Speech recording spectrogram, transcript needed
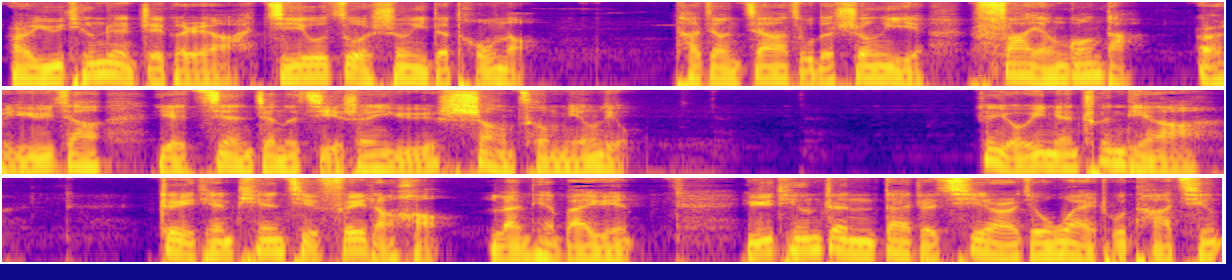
而于廷振这个人啊，极有做生意的头脑，他将家族的生意发扬光大，而于家也渐渐的跻身于上层名流。这有一年春天啊。这一天天气非常好，蓝天白云。于廷振带着妻儿就外出踏青，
